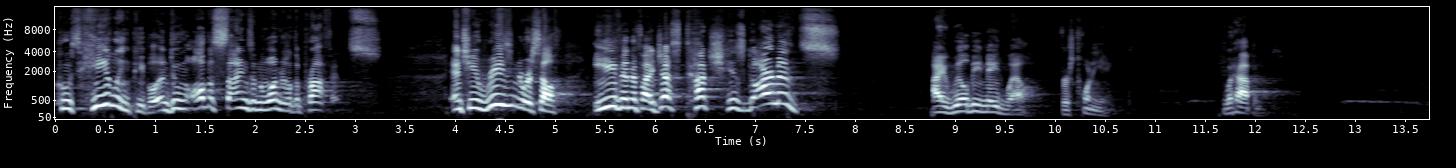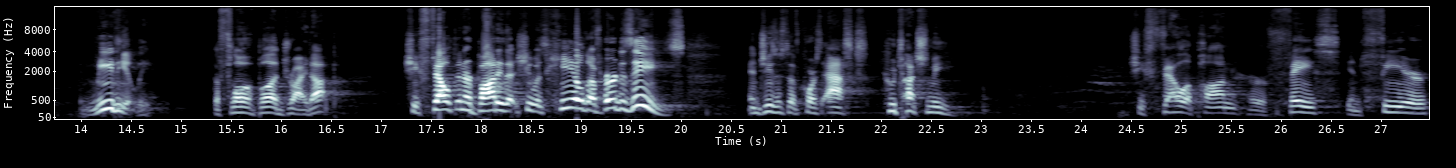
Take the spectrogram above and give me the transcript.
who's healing people and doing all the signs and wonders of the prophets. And she reasoned to herself, even if I just touch his garments, I will be made well. Verse 28. What happened? Immediately, the flow of blood dried up she felt in her body that she was healed of her disease. And Jesus, of course, asks, Who touched me? She fell upon her face in fear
